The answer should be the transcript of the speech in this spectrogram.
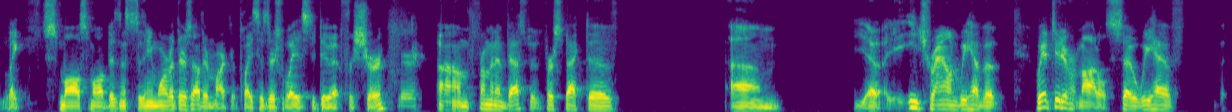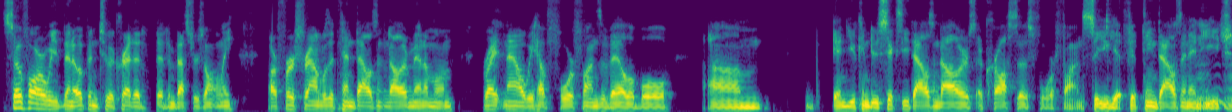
like small, small businesses anymore, but there's other marketplaces. There's ways to do it for sure. sure. Um, from an investment perspective, um, yeah, each round we have a we have two different models. So we have so far we've been open to accredited investors only. Our first round was a ten thousand dollar minimum. Right now we have four funds available, um, and you can do sixty thousand dollars across those four funds. So you get fifteen thousand in mm. each,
